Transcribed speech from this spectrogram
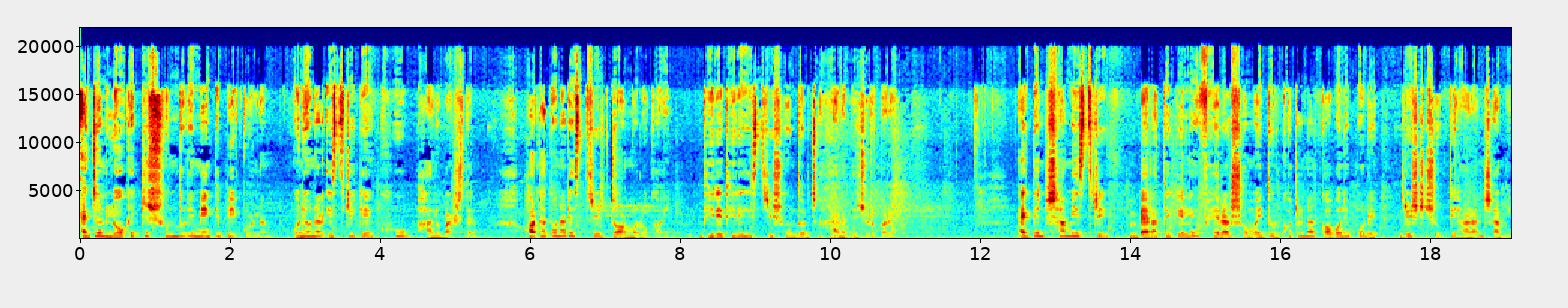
একজন লোক একটি সুন্দরী মেয়েকে বিয়ে করলেন। উনি ওনার স্ত্রীকে খুব ভালোবাসতেন। হঠাৎ ওনার স্ত্রীর চর্মরোগ হয়। ধীরে ধীরে স্ত্রীর সৌন্দর্য হারাতে শুরু করে। একদিন স্বামী স্ত্রী বেড়াতে গেলে ফেরার সময় দুর্ঘটনার কবলে পড়ে দৃষ্টিশক্তি হারান স্বামী।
